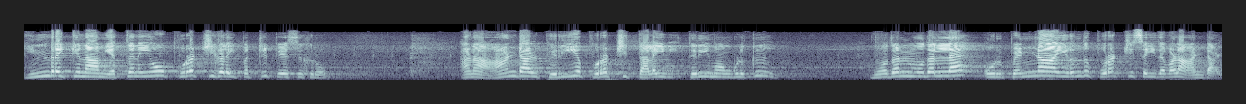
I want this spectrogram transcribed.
இன்றைக்கு நாம் எத்தனையோ புரட்சிகளை பற்றி பேசுகிறோம். ஆனால் ஆண்டாள் பெரிய புரட்சி தலைவி தெரியுமா உங்களுக்கு? முதன் முதல்ல ஒரு பெண்ணா இருந்து புரட்சி செய்தவள் ஆண்டாள்.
